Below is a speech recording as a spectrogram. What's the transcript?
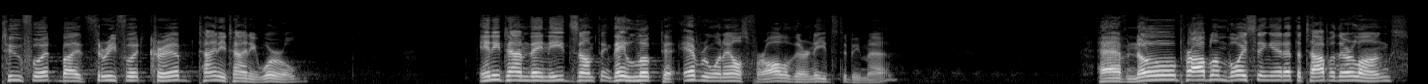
two foot by three foot crib, tiny, tiny world. Anytime they need something, they look to everyone else for all of their needs to be met. Have no problem voicing it at the top of their lungs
